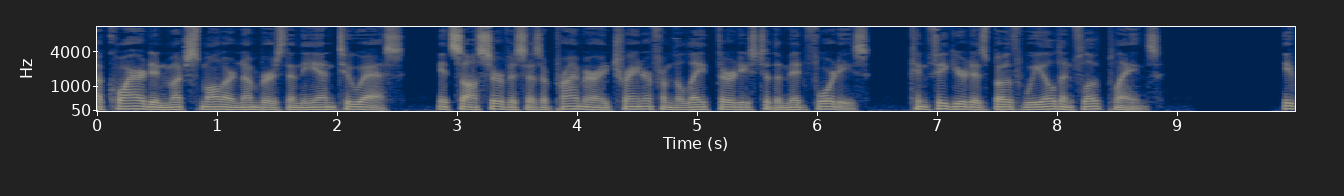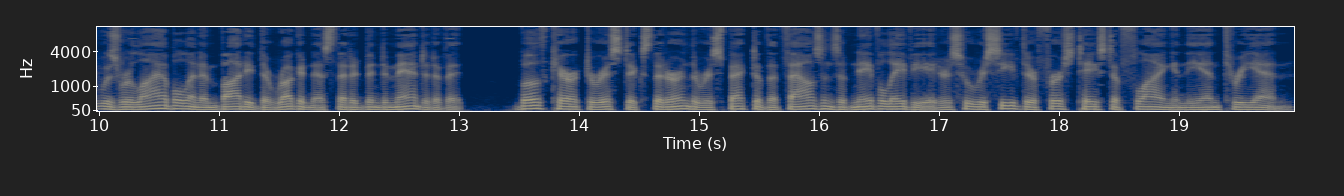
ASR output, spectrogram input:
Acquired in much smaller numbers than the N2S, it saw service as a primary trainer from the late 30s to the mid 40s, configured as both wheeled and float planes. It was reliable and embodied the ruggedness that had been demanded of it, both characteristics that earned the respect of the thousands of naval aviators who received their first taste of flying in the N3N.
